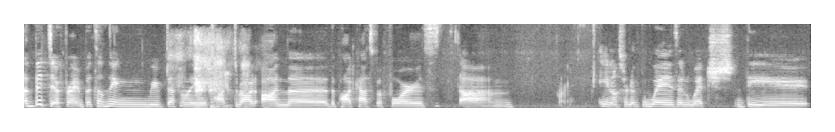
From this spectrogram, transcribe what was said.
a bit different, but something we've definitely talked about on the the podcast before is, um, you know, sort of ways in which the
